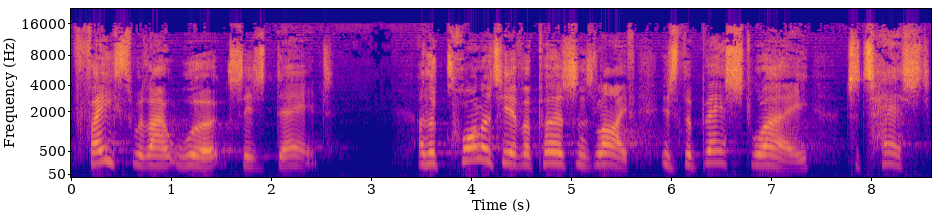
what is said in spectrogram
faith without works is dead. And the quality of a person's life is the best way to test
